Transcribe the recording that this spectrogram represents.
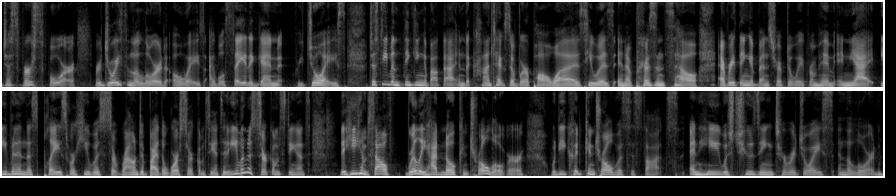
just verse 4 rejoice in the lord always. I will say it again rejoice. Just even thinking about that in the context of where paul was he was in a prison cell. Everything had been stripped away from him. And yet even in this place where he was surrounded by the worst circumstance and even a circumstance that he himself really had no control over what he could control was his thoughts. And he was choosing to rejoice in the lord.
